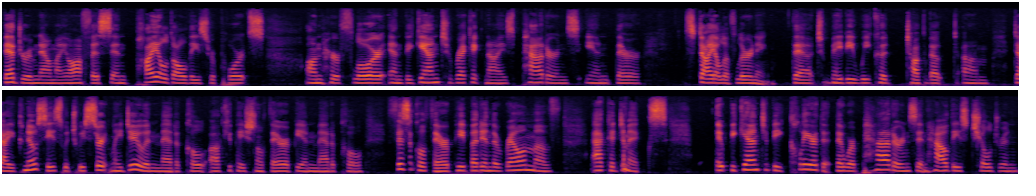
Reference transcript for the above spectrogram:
bedroom, now my office, and piled all these reports on her floor and began to recognize patterns in their style of learning that maybe we could talk about um, diagnoses, which we certainly do in medical occupational therapy and medical physical therapy, but in the realm of academics, it began to be clear that there were patterns in how these children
